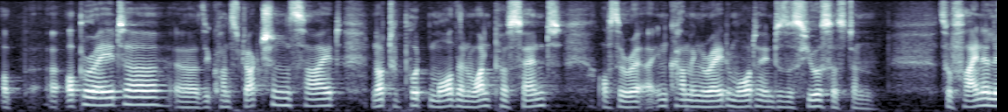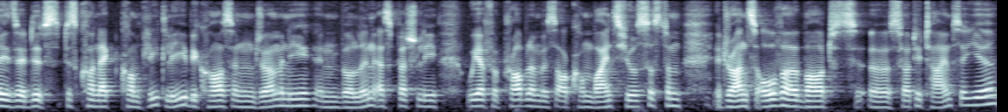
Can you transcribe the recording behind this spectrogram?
op uh, operator, uh, the construction site, not to put more than 1% of the incoming rainwater into the sewer system. So finally they dis disconnect completely because in Germany, in Berlin especially, we have a problem with our combined sewer system. It runs over about uh, 30 times a year.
